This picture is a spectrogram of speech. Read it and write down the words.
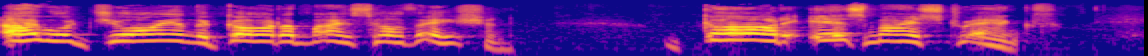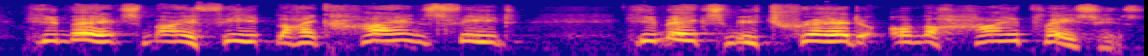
I will joy in the God of my salvation. God is my strength. He makes my feet like hinds' feet. He makes me tread on the high places.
